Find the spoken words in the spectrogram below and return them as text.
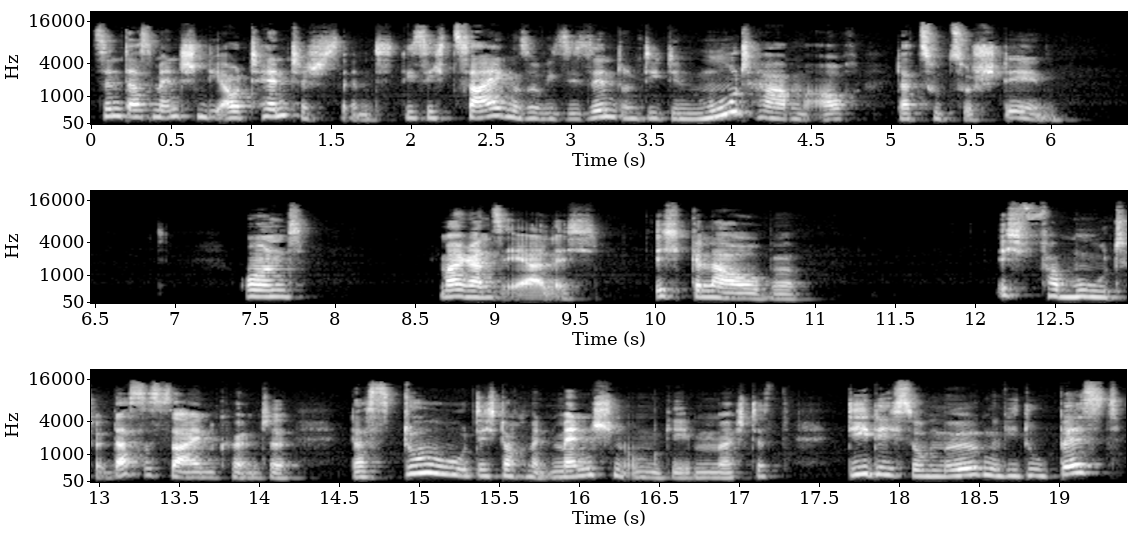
sind das Menschen, die authentisch sind, die sich zeigen, so wie sie sind und die den Mut haben, auch dazu zu stehen. Und mal ganz ehrlich, ich glaube, ich vermute, dass es sein könnte, dass du dich doch mit Menschen umgeben möchtest, die dich so mögen, wie du bist,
